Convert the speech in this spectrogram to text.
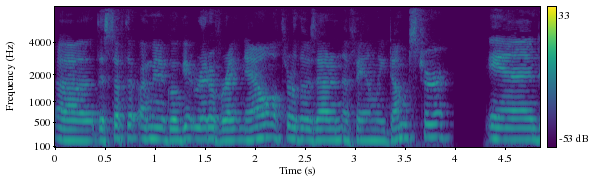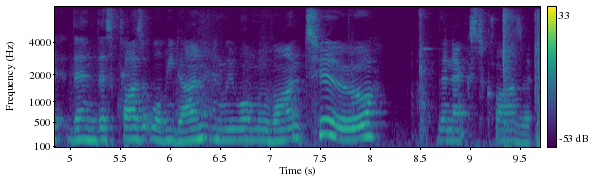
uh, the stuff that I'm going to go get rid of right now. I'll throw those out in the family dumpster. And then this closet will be done and we will move on to the next closet.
